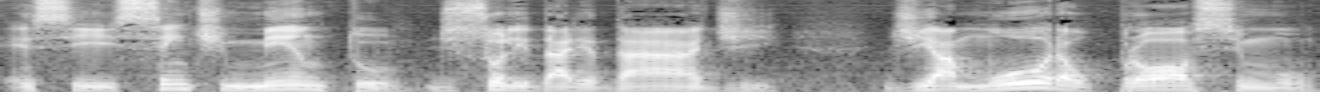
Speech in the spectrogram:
esse sentimento de solidariedade, de amor ao próximo,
